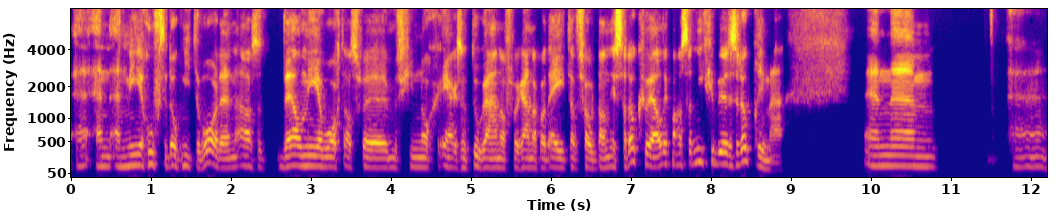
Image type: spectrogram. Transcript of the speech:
en, en meer hoeft het ook niet te worden. En als het wel meer wordt, als we misschien nog ergens naartoe gaan of we gaan nog wat eten of zo, dan is dat ook geweldig. Maar als dat niet gebeurt, is het ook prima. En um, uh,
